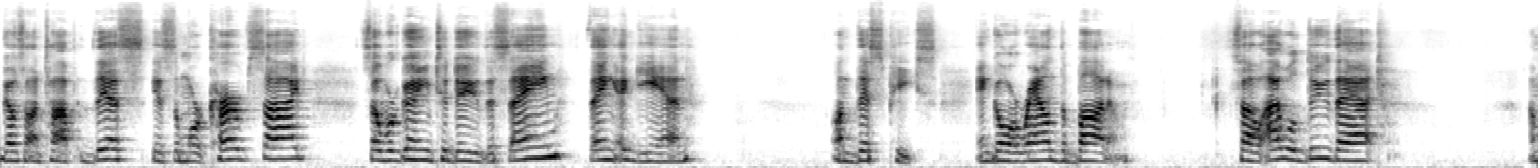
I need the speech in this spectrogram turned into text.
goes on top. This is the more curved side. So we're going to do the same thing again on this piece and go around the bottom. So I will do that. I'm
